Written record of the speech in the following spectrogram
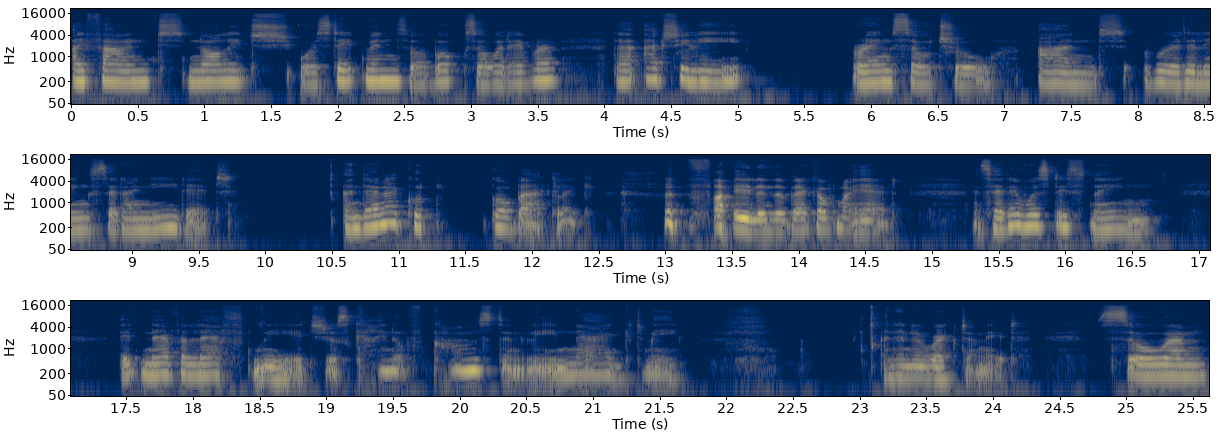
I found knowledge or statements or books or whatever that actually rang so true and were the links that I needed. And then I could go back like file in the back of my head and say there was this thing. It never left me. It just kind of constantly nagged me. And then I worked on it. So um,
